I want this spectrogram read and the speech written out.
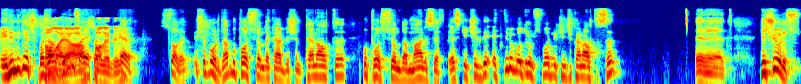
elini geç. sol Bacağını görüyor musun? ayağı, sol eli. Evet. Sol el. İşte burada bu pozisyonda kardeşim penaltı. Bu pozisyonda maalesef es geçildi. Etti mi Bodrum Spor'un ikinci penaltısı? Evet. Geçiyoruz.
